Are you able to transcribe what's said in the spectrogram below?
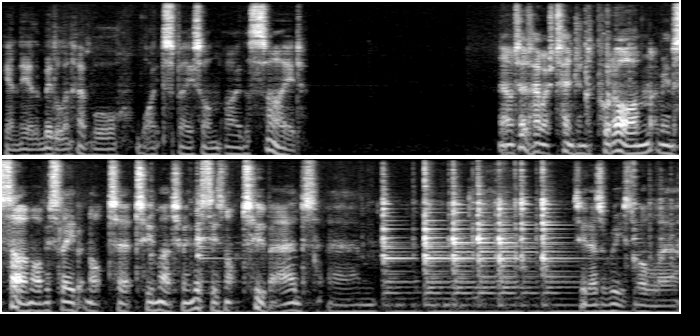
again near the middle and have more white space on either side. Now in terms of how much tension to put on, I mean some obviously, but not uh, too much. I mean this is not too bad. Um, see there's a reasonable uh,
